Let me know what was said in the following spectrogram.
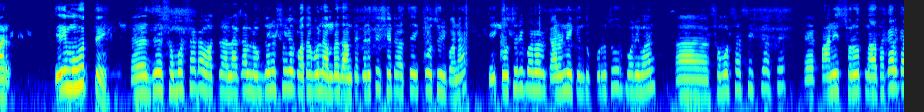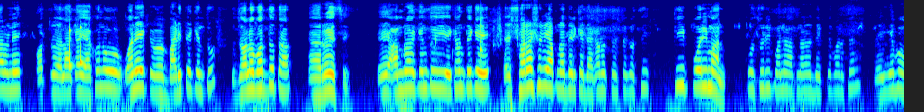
আর এই মুহূর্তে যে সমস্যাটা অত্র এলাকার লোকজনের সঙ্গে কথা বলে আমরা জানতে পেরেছি, সেটা হচ্ছে এই কচুরিপানা। এই কচুরিপানার কারণে কিন্তু প্রচুর পরিমাণ সমস্যার সৃষ্টি হচ্ছে। পানির স্রোত না থাকার কারণে অত্র এলাকায় এখনও অনেক বাড়িতে কিন্তু জলবদ্ধতা রয়েছে। আমরা কিন্তু এখান থেকে সরাসরি আপনাদেরকে দেখানোর চেষ্টা করছি কি পরিমাণ কচুরিপানা আপনারা দেখতে পাচ্ছেন। এবং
